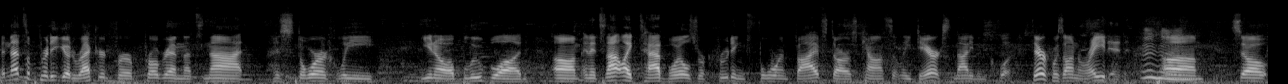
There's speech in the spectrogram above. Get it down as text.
and that's a pretty good record for a program that's not historically, you know, a blue blood. Um, and it's not like Tad Boyle's recruiting four and five stars constantly. Derrick's not even close. Derrick was unrated. Um, so,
